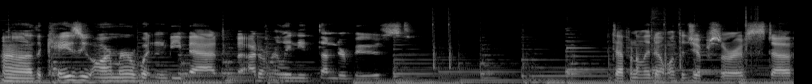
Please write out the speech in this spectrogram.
Uh, the Khezu armor wouldn't be bad, but I don't really need Thunder Boost. I definitely don't want the Gypceros stuff.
